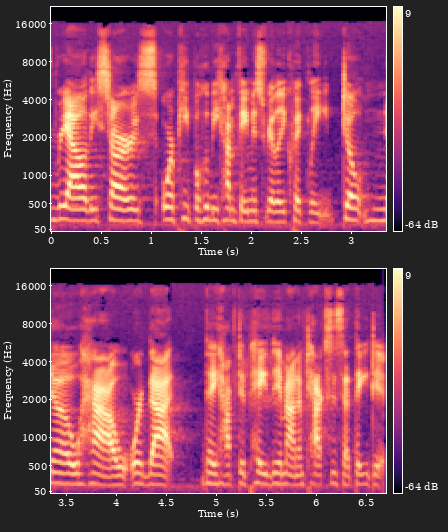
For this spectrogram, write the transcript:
reality stars or people who become famous really quickly don't know how or that they have to pay the amount of taxes that they do.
